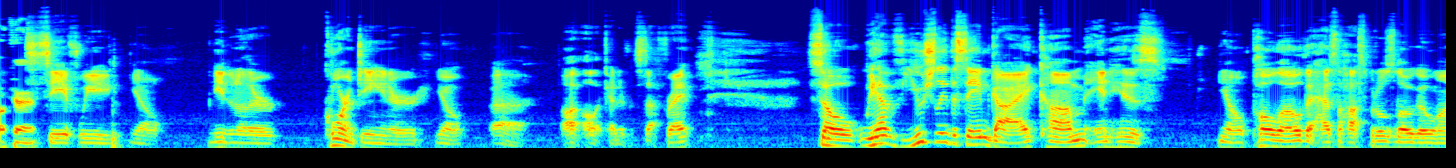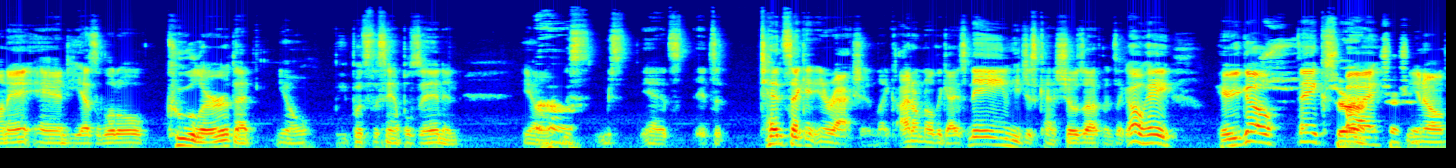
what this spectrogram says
Okay. to see if we, you know, need another quarantine or, you know, uh, all, all that kind of different stuff, right? So we have usually the same guy come in his, you know, polo that has the hospital's logo on it, and he has a little cooler that, you know, he puts the samples in, and, you know, Uh-huh. we we yeah, it's, it's a 10 second interaction. Like, I don't know the guy's name. He just kind of shows up and it's like, oh, hey, here you go. Thanks. Sure, Bye. sure, sure. You know,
